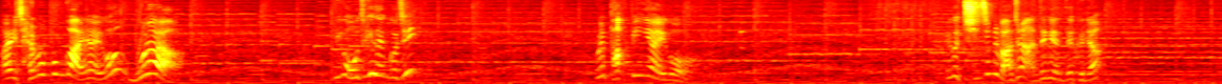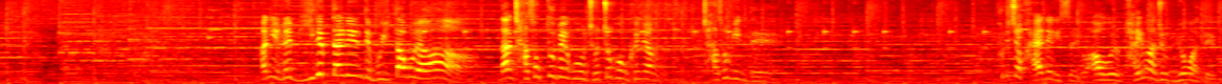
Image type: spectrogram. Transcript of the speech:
아니 잘못 본 거 아니야 이거? 뭐야? 이거 어떻게 된 거지? 왜 박빙이야 이거? 이거 지진을 맞으면 안 되겠는데 그냥? 아니 랩 2랩 달리는데 뭐 있다고야 난 자속도 배고 저쪽은 그냥 자속인데 프리저 가야 되겠어 이거. 아왜 바이만 좀 위험한데 이거.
